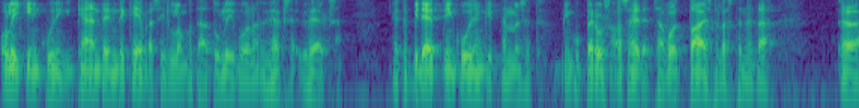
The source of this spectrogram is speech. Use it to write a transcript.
olikin kuitenkin käänteen tekevä silloin, kun tämä tuli vuonna 1999. Että pidettiin kuitenkin tämmöiset niin perusaseet, että sä voit taistella sitten näitä ö,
